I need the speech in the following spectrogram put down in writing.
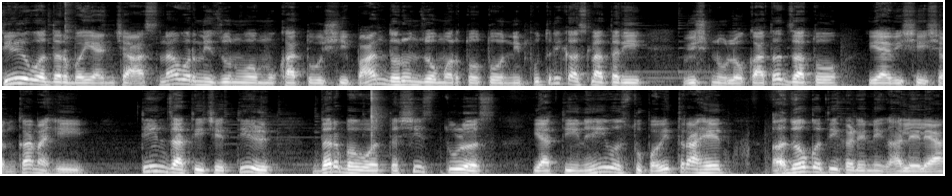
तीळ व दर्भ यांच्या आसनावर निजून व मुखात तुळशी पान धरून जो मरतो तो निपुत्रिक असला तरी विष्णू लोकातच जातो याविषयी शंका नाही. तीन जातीचे तीळ दर्भ व तशीच तुळस या तीनही वस्तू पवित्र आहेत. अधोगतीकडे निघालेल्या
